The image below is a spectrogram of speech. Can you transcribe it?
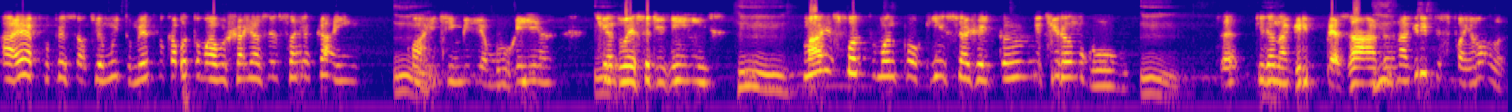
Na época, o pessoal tinha muito medo que o cabo tomava o chá e às vezes saía caindo. Com arritmia, morria, tinha doença de rins. Hum, Mas foi tomando pouquinho, se ajeitando e tirando o gol. hum, né? tirando a gripe pesada. Na gripe espanhola,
